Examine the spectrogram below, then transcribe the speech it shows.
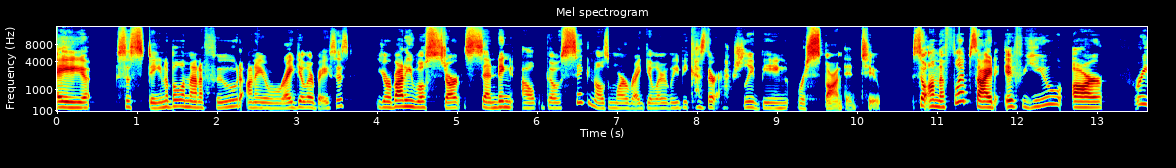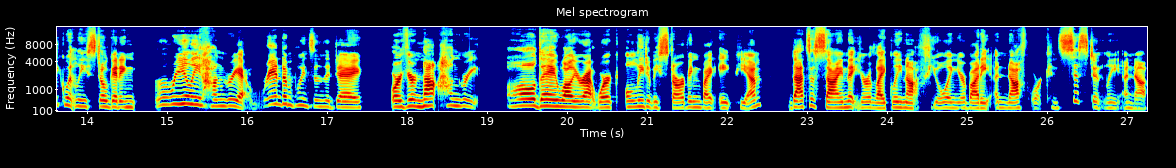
a sustainable amount of food on a regular basis, your body will start sending out those signals more regularly because they're actually being responded to. So, on the flip side, if you are frequently still getting really hungry at random points in the day, or you're not hungry all day while you're at work only to be starving by 8 p.m., that's a sign that you're likely not fueling your body enough or consistently enough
